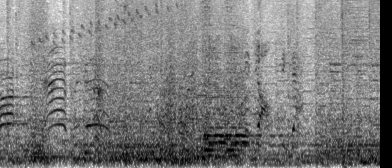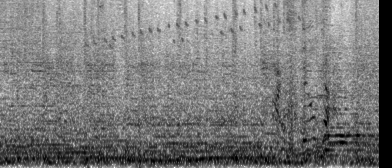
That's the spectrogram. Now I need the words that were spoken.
Got? Did y'all see that? I still got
